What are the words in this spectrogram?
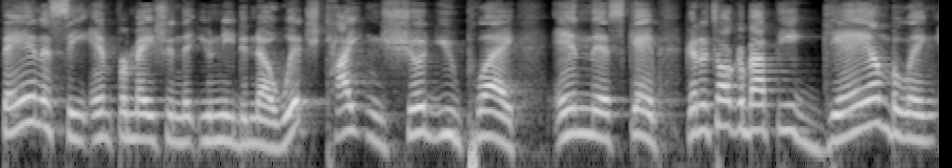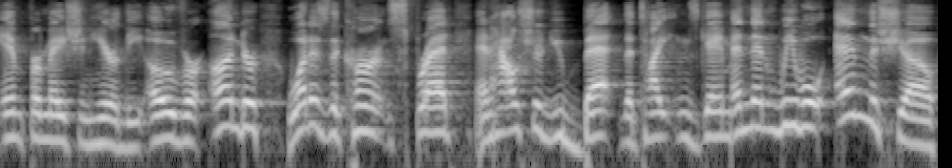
fantasy information that you need to know. Which Titans should you play in this game? Going to talk about the gambling information here, the over under, what is the current spread, and how should you bet the Titans game. And then we will end the show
